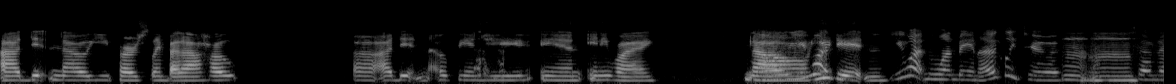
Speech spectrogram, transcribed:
I didn't know you personally, but I hope uh, I didn't offend you in any way. No, No, you you, didn't. You wasn't the one being ugly to us. Mm-mm. So no.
